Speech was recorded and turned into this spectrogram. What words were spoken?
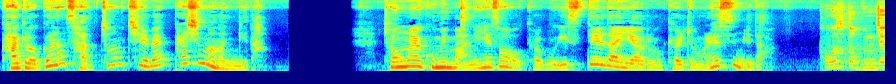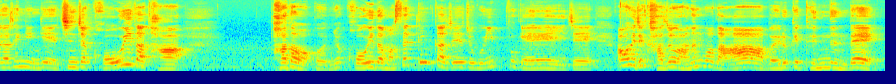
가격은 4,780만 원입니다. 정말 고민 많이 해서 결국 이 스틸 다이아로 결정을 했습니다. 거기서 또 문제가 생긴 게 진짜 거의 다다 받아왔거든요. 거의 다 막 세팅까지 해주고 이쁘게 이제 아 이제 가져가는 거다 막 이렇게 됐는데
